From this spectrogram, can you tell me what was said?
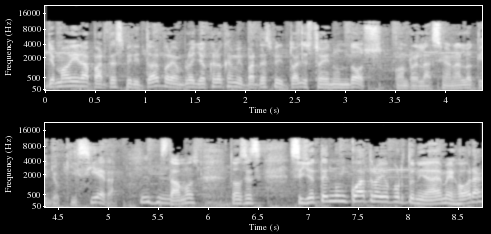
Yo me voy a ir a la parte espiritual, por ejemplo, yo creo que en mi parte espiritual yo estoy en un 2 con relación a lo que yo quisiera. ¿Estamos? Entonces, si yo tengo un 4, ¿hay oportunidad de mejora?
